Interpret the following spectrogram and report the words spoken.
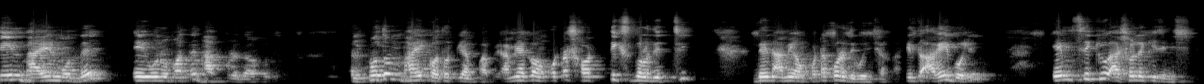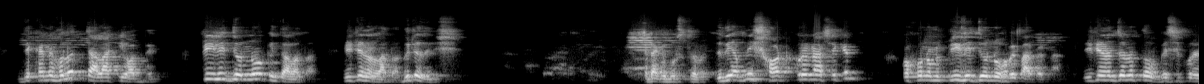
তিন ভাইয়ের মধ্যে এই অনুপাতে ভাগ করে দেওয়া হলো। তাহলে প্রথম ভাই কতটি আম পাবে? আমি আগে অঙ্কটা শর্ট টিক্স বলে দিচ্ছি। দেন আমি অঙ্কটা করে দিব ইনশাল্লাহ কিন্তু আগেই বলি এমসিকিউ আসলে কি জিনিস? যেখানে হলো চালাকি অর্ধেক। প্রিলির জন্য কিন্তু আলাদা। রিটেন আলাদা। দুইটা জিনিস। এটাকে বুঝতে হবে। যদি আপনি শর্ট করে না শেখেন, কখনো আমি প্রিলির জন্য হবে পারবেন না। রিটেনের জন্য তো বেশি করে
